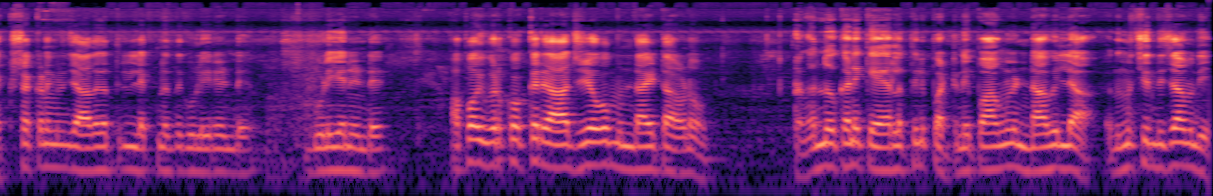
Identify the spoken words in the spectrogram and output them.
ലക്ഷക്കണക്കിന് ജാതകത്തിൽ ലഗ്നത്തിൽ ഗുളികനുണ്ട് ഗുളികനുണ്ട് അപ്പോൾ ഇവർക്കൊക്കെ രാജയോഗം ഉണ്ടായിട്ടാണോ? അങ്ങനെ നോക്കുകയാണെങ്കിൽ കേരളത്തിൽ പട്ടിണിപ്പാവങ്ങൾ ഉണ്ടാവില്ല നിങ്ങൾ ചിന്തിച്ചാൽ മതി.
